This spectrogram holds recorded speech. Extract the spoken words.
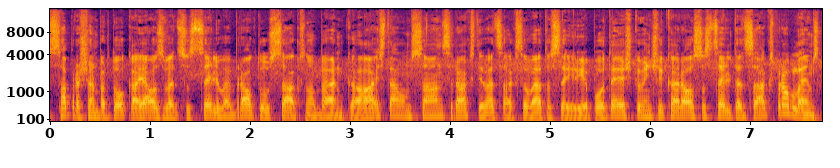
saprašana par to, kā jāuzvedas uz ceļa vai brauktuves sāks no bērna kājas. Tā mums Sāns raksta, ja vecāki savu etusē ir iepotējuši, ka viņš ir karalis uz ceļa, tad sāks problēmas,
